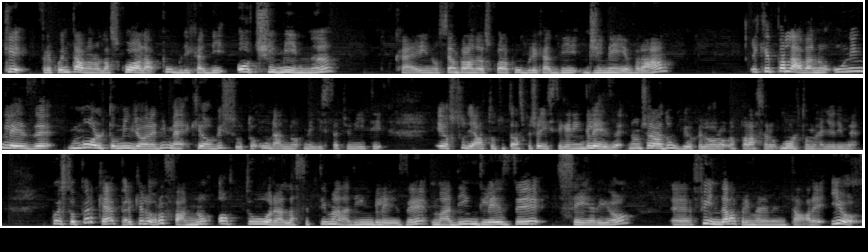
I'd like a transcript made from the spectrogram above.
che frequentavano la scuola pubblica di Ho Chi Minh, ok? Non stiamo parlando della scuola pubblica di Ginevra, e che parlavano un inglese molto migliore di me che ho vissuto un anno negli Stati Uniti e ho studiato tutta la specialistica in inglese. Non c'era dubbio che loro lo parlassero molto meglio di me. Questo perché? Perché loro fanno otto ore alla settimana di inglese, ma di inglese serio, eh, fin dalla prima elementare. Io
